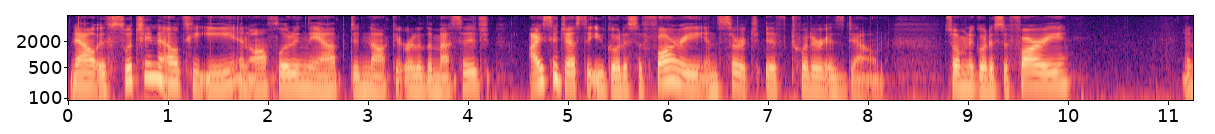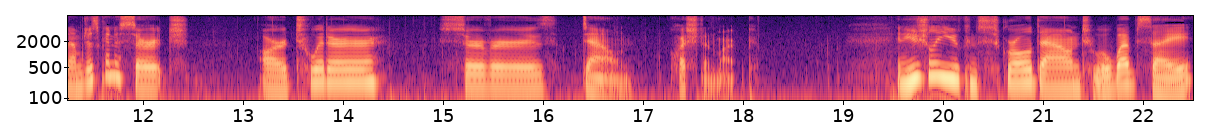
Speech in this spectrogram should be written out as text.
Now, if switching to LTE and offloading the app did not get rid of the message, I suggest that you go to Safari and search if Twitter is down. So I'm going to go to Safari and I'm just going to search our Twitter servers down question mark. And usually you can scroll down to a website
